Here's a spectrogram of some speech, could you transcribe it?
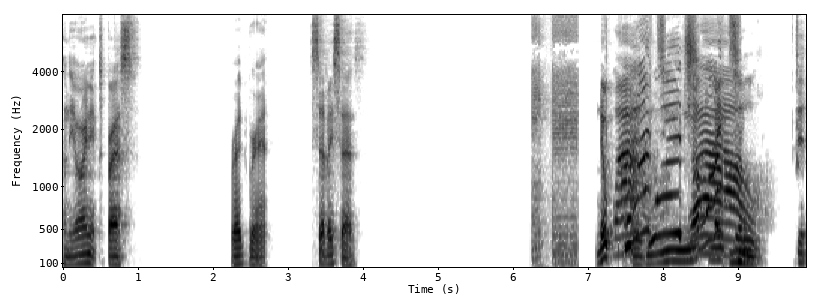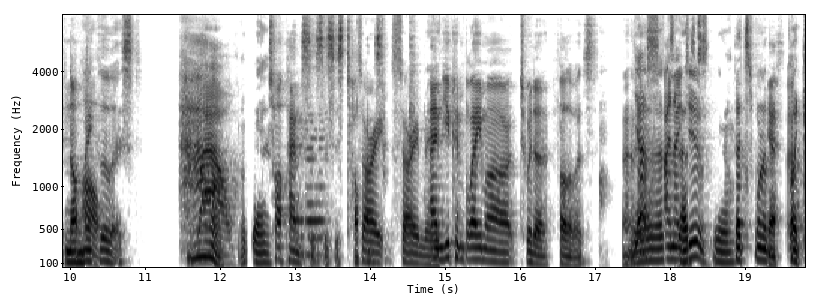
and the Orient Express, Red Grant. survey says. Nope. Wow. Did What? not make the, Wow. did not make Oh. the list. Wow. Okay. Top answers. This is top Sorry, answers. sorry, man. And you can blame our Twitter followers. Uh, Yes, and I do. You know, That's one of Yeah. like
